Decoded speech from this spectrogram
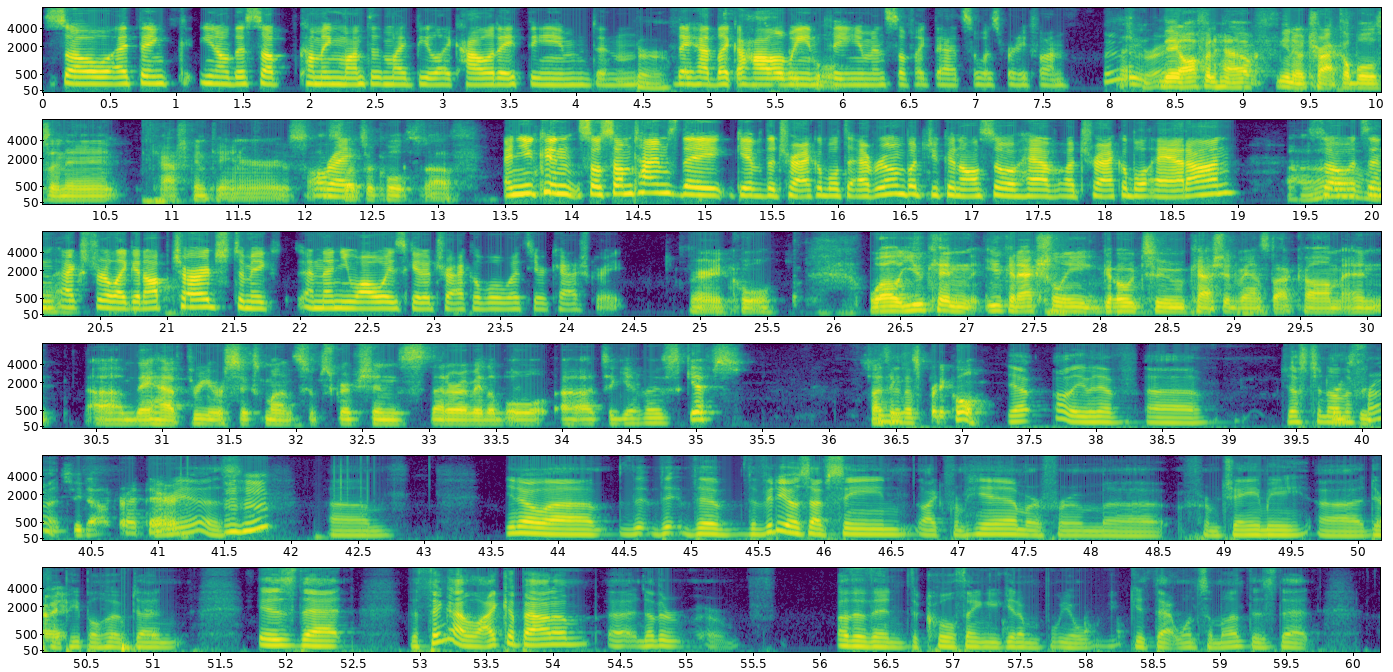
So I think you know this upcoming month it might be like holiday themed, and Sure. they had like a Halloween cool. theme and stuff like that. So it was pretty fun. That's And great. they often have you know trackables in it, cache containers, all Right. sorts of cool stuff. And you can so sometimes they give the trackable to everyone, but you can also have a trackable add-on. Oh. So it's an Oh, extra like an upcharge to make, and then you always get a trackable with your Cache Crate. very cool. Well, you can you can actually go to cacheadvance.com and um, they have three or six month subscriptions that are available uh, to give as gifts. So I think the- that's pretty cool. Yep. Oh, they even have uh, Justin on the front. GC Doc right There there. he is. hmm Um, you know, uh, the, the the the videos I've seen, like from him or from uh, from Jamie, uh, different Right. people who have done, is that the thing I like about them. Uh, another, uh, other than the cool thing you get them, you know, get that once a month, is that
